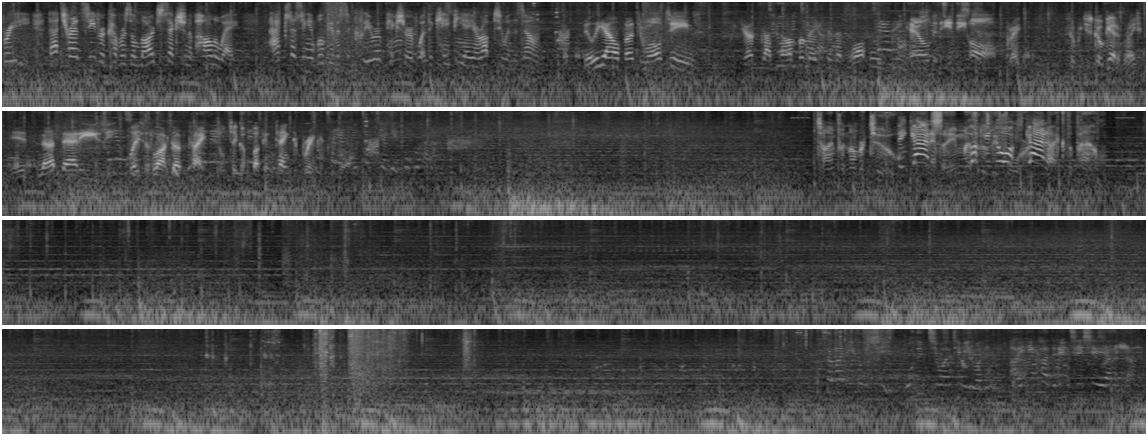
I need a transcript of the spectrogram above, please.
Brady, that transceiver covers a large section of Holloway. Accessing it will give us a clearer picture of what the KPA are up to in the zone. Billy Alpha to all teams. We just got confirmation that Walker is being held in Indy Hall. Great. So we just go get him, right? It's not that easy. Place is locked up tight. It'll take a fucking tank to break it. Time for number two. They got him. Same method fucking as before. Got him. Hack the panel. 지원팀 일원은 아이디 카드를 제시해야 한다.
